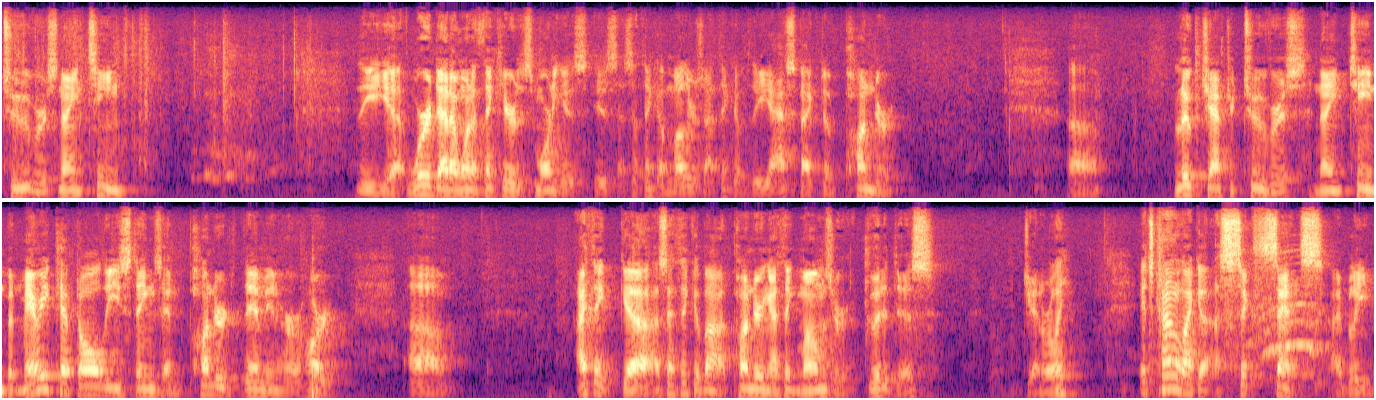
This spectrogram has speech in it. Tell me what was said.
2, verse 19 the uh, word that I want to think here this morning is, is, as I think of mothers, I think of the aspect of ponder. Uh, Luke chapter 2, verse 19. But Mary kept all these things and pondered them in her heart. Uh, I think, uh, as I think about pondering, I think moms are good at this, generally. It's kind of like a, a sixth sense, I believe.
